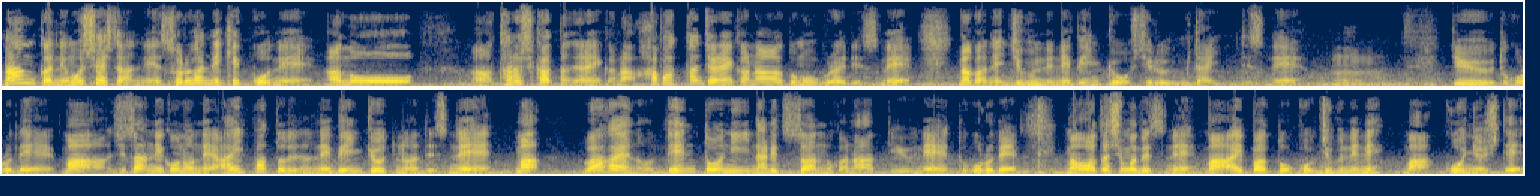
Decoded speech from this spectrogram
なんかね、もしかしたらね、それがね、結構ね、あのあ楽しかったんじゃないかな、ハマったんじゃないかなと思うぐらいですね、なんかね、自分でね、勉強してるみたいですね。うん。っていうところで、まあ、実はね、このね、iPad でのね、勉強っていうのはですね、まあ、我が家の伝統になりつつあるのかなっていうね、ところで、まあ私もですね、まあ iPad を自分でね、まあ購入して、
